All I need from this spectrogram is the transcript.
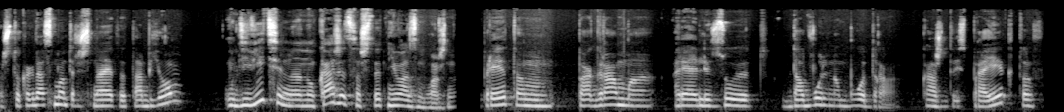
что когда смотришь на этот объем, удивительно, но кажется, что это невозможно. При этом программа реализует довольно бодро каждый из проектов,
